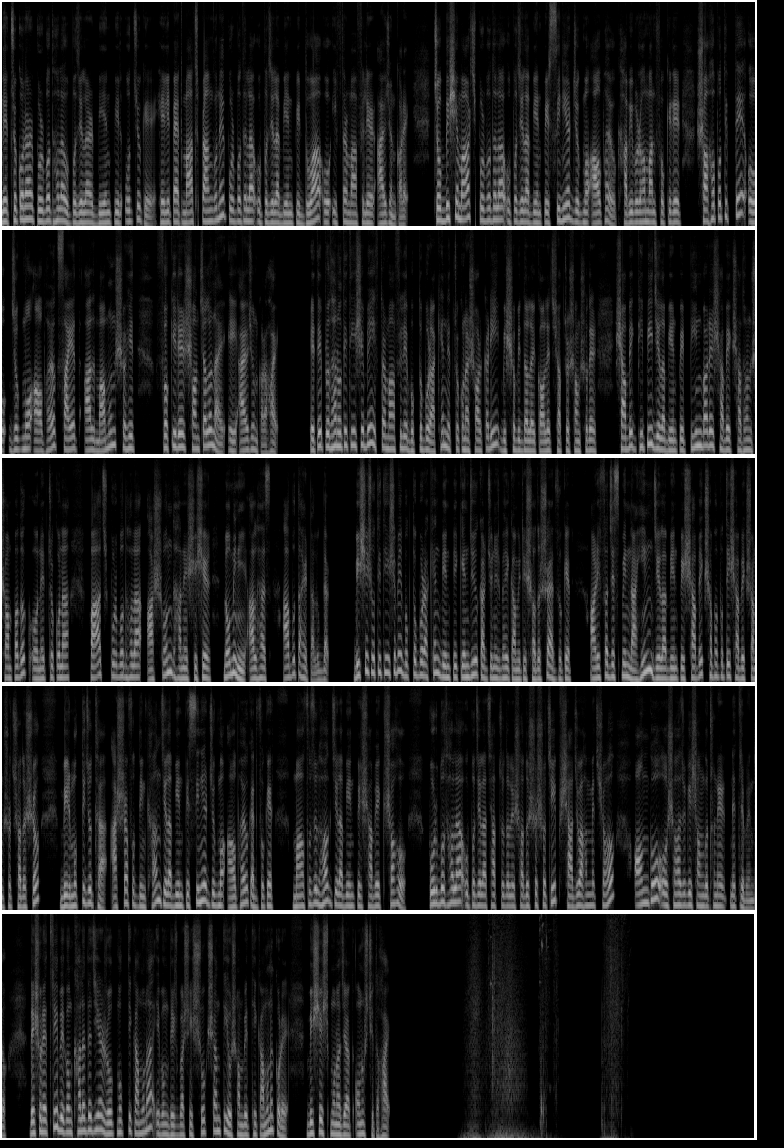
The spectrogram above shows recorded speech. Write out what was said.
নেত্রকোনার পূর্বধলা উপজেলার বিএনপির উদ্যোগে হেলিপ্যাড মাঠ প্রাঙ্গণে পূর্বধলা উপজেলা বিএনপির দোয়া ও ইফতার মাহফিলের আয়োজন করে। চব্বিশে মার্চ পূর্বধলা উপজেলা বিএনপির সিনিয়র যুগ্ম আহ্বায়ক হাবিবুর রহমান ফকিরের সভাপতিত্বে ও যুগ্ম আহ্বায়ক সায়েদ আল মামুন শহীদ ফকিরের সঞ্চালনায় এই আয়োজন করা হয়। এতে প্রধান অতিথি হিসেবে ইফতার মাহফিলে বক্তব্য রাখেন নেত্রকোনা সরকারি বিশ্ববিদ্যালয় কলেজ ছাত্র সংসদের সাবেক ভিপি, জেলা বিএনপির তিনবারের সাবেক সাধারণ সম্পাদক ও নেত্রকোনা পাঁচ পূর্বধলা আসন ধানের শীষের নমিনি আলহাস আবু তাহের তালুকদার। বিশেষ অতিথি হিসেবে বক্তব্য রাখেন বিএনপি কেন্দ্রীয় কার্যনির্বাহী কমিটির সদস্য অ্যাডভোকেট আরিফা জেসমিন নাহিম, জেলা বিএনপির সাবেক সভাপতি, সাবেক সংসদ সদস্য, বীর মুক্তিযোদ্ধা আশরাফ উদ্দিন খান, জেলা বিএনপির সিনিয়র যুগ্ম আহ্বায়ক অ্যাডভোকেট মাহফুজুল হক, জেলা বিএনপির সাবেক সহ পূর্বধলা উপজেলা ছাত্রদলের সদস্য সচিব সাজু আহমেদ সহ অঙ্গ ও সহযোগী সংগঠনের নেতৃবৃন্দ। দেশনেত্রী বেগম খালেদা জিয়ার রোগ মুক্তি কামনা এবং দেশবাসীর সুখ, শান্তি ও সমৃদ্ধি কামনা করে বিশেষ মোনাজাত অনুষ্ঠিত হয়।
